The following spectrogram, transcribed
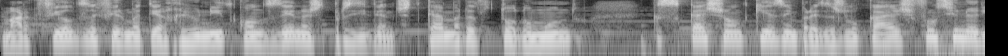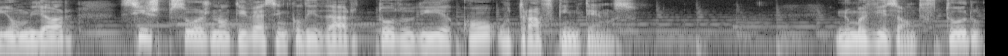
Mark Fields afirma ter reunido com dezenas de presidentes de Câmara de todo o mundo que se queixam de que as empresas locais funcionariam melhor se as pessoas não tivessem que lidar todo o dia com o tráfego intenso. Numa visão de futuro,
